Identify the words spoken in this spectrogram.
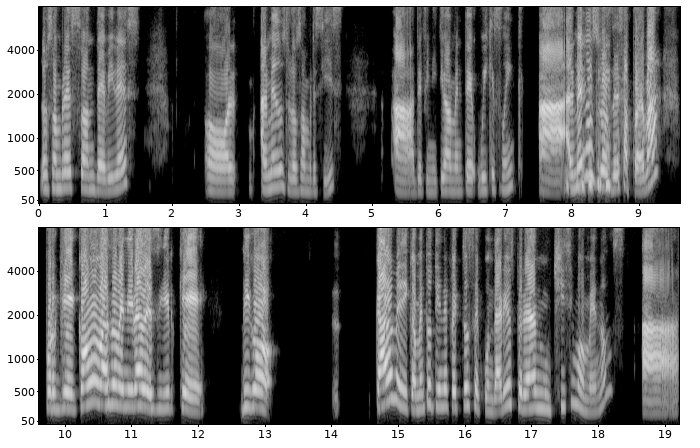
los hombres son débiles o al menos los hombres cis, uh, definitivamente weakest link, uh, al menos los de esa prueba, porque ¿cómo vas a venir a decir que, digo, cada medicamento tiene efectos secundarios, pero eran muchísimo menos a,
